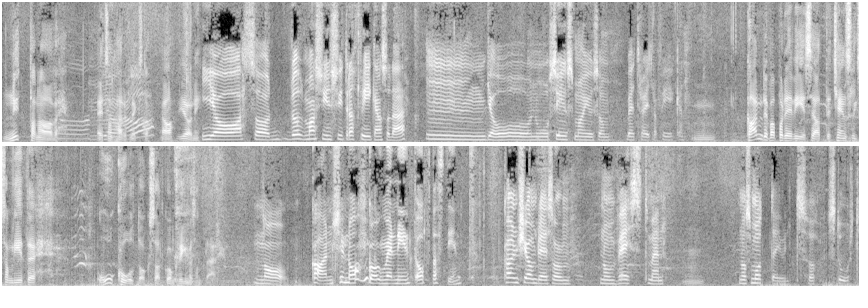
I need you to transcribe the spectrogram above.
nyttan av ett sånt här reflex då? Ja, gör ni? Ja, alltså då man syns ju i trafiken och sådär. Mm, jo, nu syns man ju som bättre i trafiken. Kan det vara på det viset att det känns liksom lite okult också att gå omkring med sånt där? Nå, kanske någon gång men inte oftast inte. Kanske om det är som någon väst men något smått är ju inte så stort.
